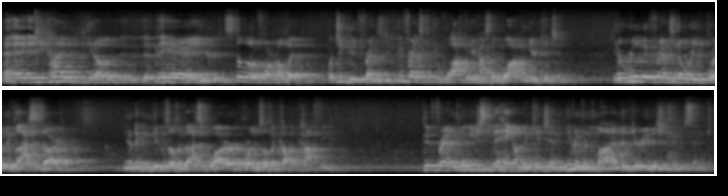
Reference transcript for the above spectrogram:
And, and, you kind of, you know, they're there, and you're it's still a little formal, but what do good friends do? Good friends can walk in your house, they walk into your kitchen. You know, real good friends know where, where the glasses are. You know, they can give themselves a glass of water or pour themselves a cup of coffee. Good friends, maybe you just even hang out in the kitchen. You don't even mind the dirty dishes in your sink.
